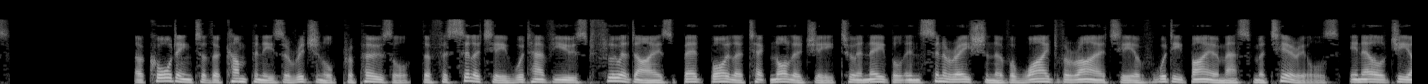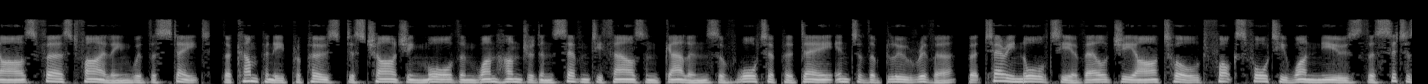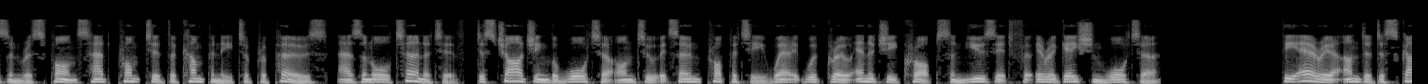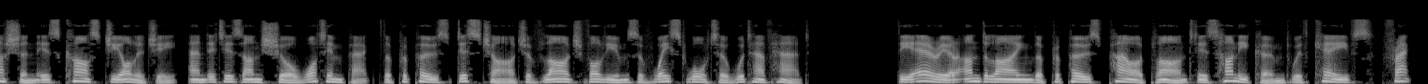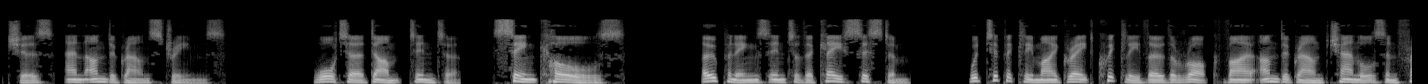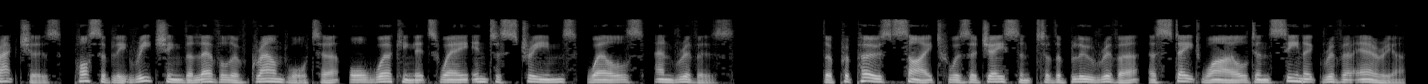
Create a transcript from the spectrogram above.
According to the company's original proposal, the facility would have used fluidized bed boiler technology to enable incineration of a wide variety of woody biomass materials. In LGR's first filing with the state, the company proposed discharging more than 170,000 gallons of water per day into the Blue River, but Terry Naughtie of LGR told Fox 41 News the citizen response had prompted the company to propose as an alternative, discharging the water onto its own property where it would grow energy crops and use it for irrigation water. The area under discussion is karst geology, and it is unsure what impact the proposed discharge of large volumes of wastewater would have had. The area underlying the proposed power plant is honeycombed with caves, fractures, and underground streams. Water dumped into sink holes openings into the cave system would typically migrate quickly though the rock via underground channels and fractures, possibly reaching the level of groundwater, or working its way into streams, wells, and rivers. The proposed site was adjacent to the Blue River, a state wild and scenic river area.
